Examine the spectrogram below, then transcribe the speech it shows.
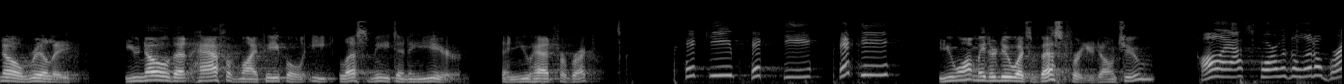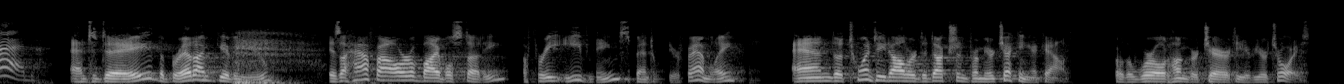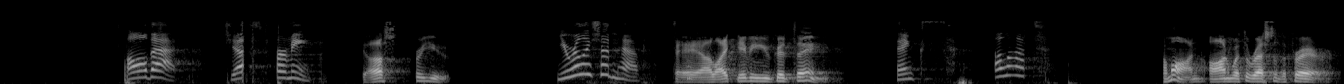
No, really. You know that half of my people eat less meat in a year than you had for breakfast. Picky, picky, picky. You want me to do what's best for you, don't you? All I asked for was a little bread. And today, the bread I'm giving you is a half hour of Bible study, a free evening spent with your family, and a $20 deduction from your checking account for the World Hunger Charity of your choice. All that just for me. Just for you. You really shouldn't have. Hey, I like giving you good things. Thanks a lot. Come on, on with the rest of the prayer.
